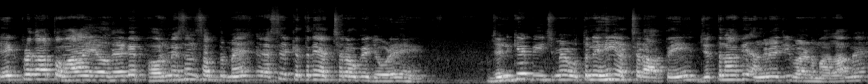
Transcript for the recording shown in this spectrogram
एक प्रकार तो हमारा ये हो गया कि फॉर्मेशन शब्द में ऐसे कितने अक्षरों के जोड़े हैं, जिनके बीच में उतने ही अक्षर आते हैं, जितना कि अंग्रेज़ी वर्णमाला में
